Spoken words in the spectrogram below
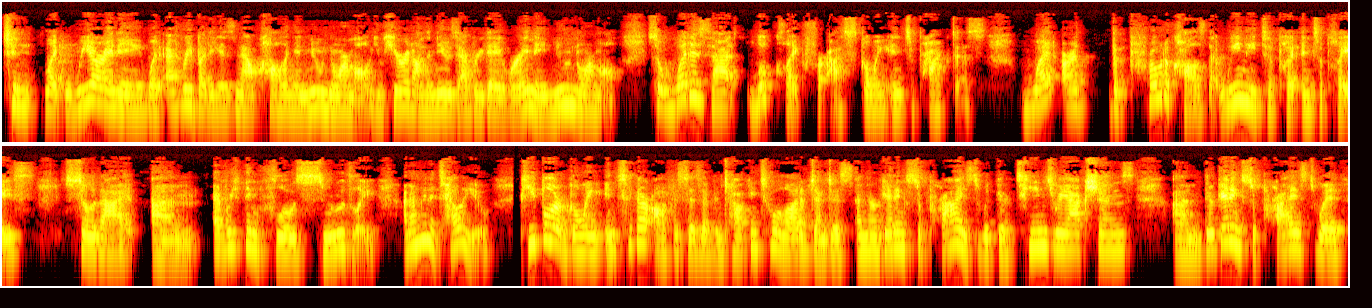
to like we are in a what everybody is now calling a new normal. You hear it on the news every day. We're in a new normal. So what does that look like for us going into practice? What are the protocols that we need to put into place so that um, everything flows smoothly. And I'm going to tell you, people are going into their offices. I've been talking to a lot of dentists, and they're getting surprised with their team's reactions. Um, they're getting surprised with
